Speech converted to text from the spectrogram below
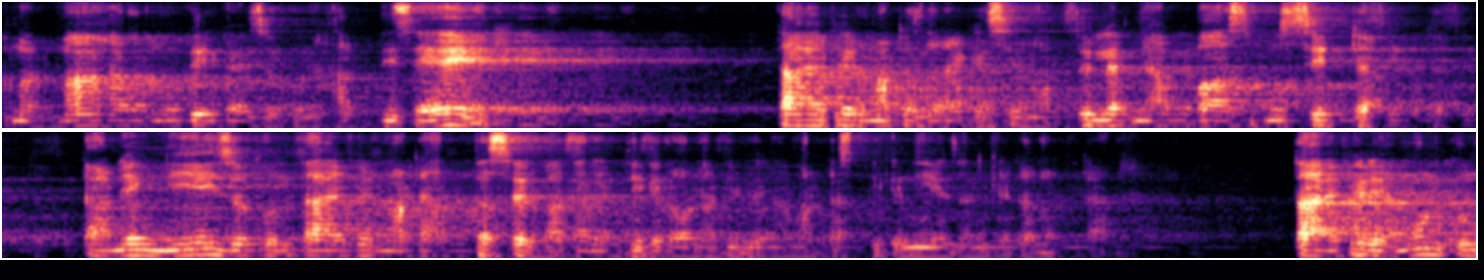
আমার মা হারা নবীর গায়ে যখন হাত দিছে তায়েফের মাঠে যারা গেছেন আব্দুল্লাহ আব্বাস মসজিদটা টার্নিং নিয়েই যখন তায়েফের মাঠে আব্বাসের বাগানের দিকে রওনা দিবেন, আমার কাছ থেকে নিয়ে যান ক্যাটালগটা। তায়েফের এমন কোন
